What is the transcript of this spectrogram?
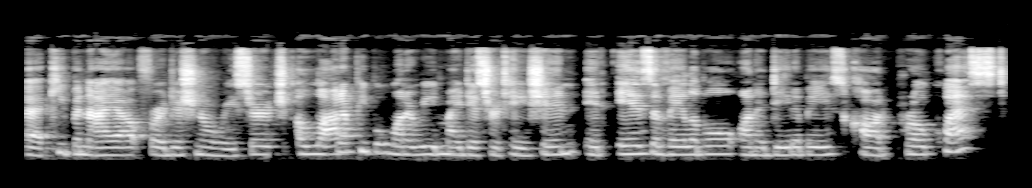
uh, keep an eye out for additional research. A lot of people want to read my dissertation. It is available on a database called ProQuest.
